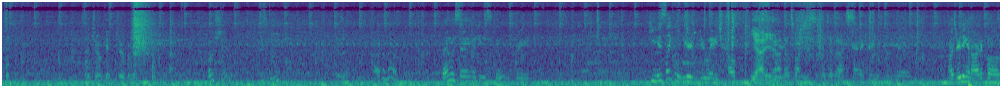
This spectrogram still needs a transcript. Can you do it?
Is that joke it? Joke? Oh shit. He's weak. Is it? I don't know. Ben was saying that he's free. He is like a weird new age health. Yeah, yeah. That's why he's anti-vax. Kind of crazy. Yeah. I was reading an article,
